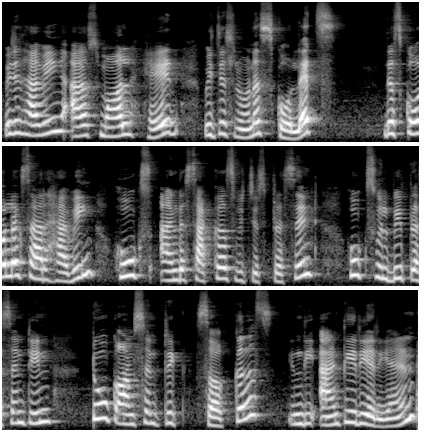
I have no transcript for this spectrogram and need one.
which is having a small head which is known as scolex. The scolex are having hooks and suckers which is present. Hooks will be present in two concentric circles in the anterior end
